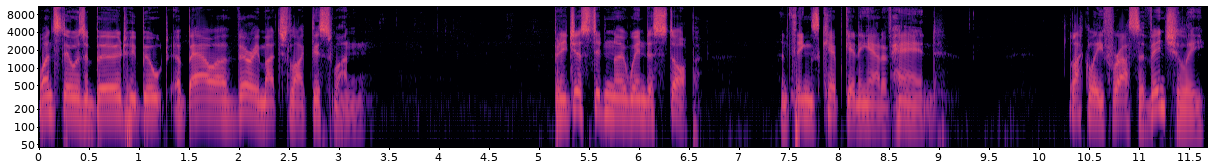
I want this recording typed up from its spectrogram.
Once there was a bird who built a bower very much like this one. But he just didn't know when to stop, and things kept getting out of hand. Luckily for us, eventually,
